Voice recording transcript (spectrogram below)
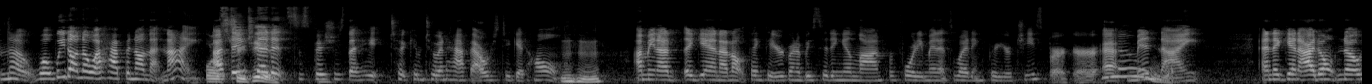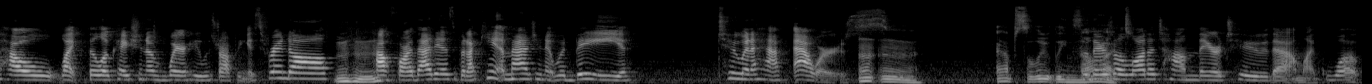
No, well, we don't know what happened on that night. Well, I think that it's suspicious that it took him two and a half hours to get home. Mm-hmm. I mean, I, again, I don't think that you're going to be sitting in line for 40 minutes waiting for your cheeseburger at No. midnight. And again, I don't know how, like, the location of where he was dropping his friend off, Mhm. how far that is, but I can't imagine it would be two and a half hours. Mm-mm. Absolutely not. So there's a lot of time there too that I'm like, what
